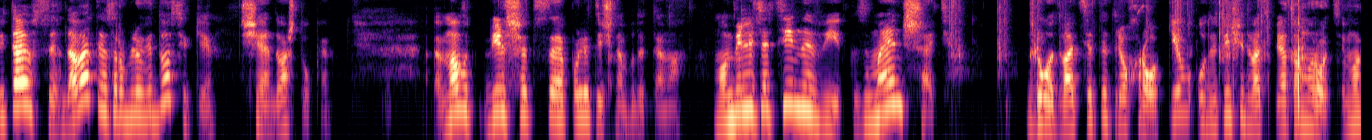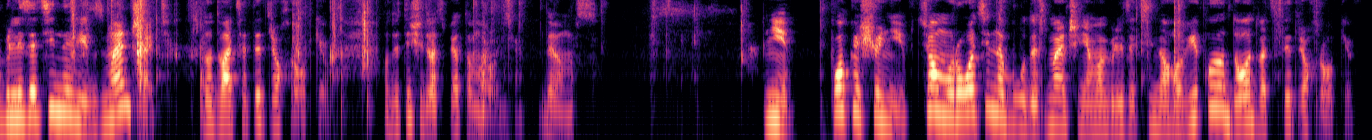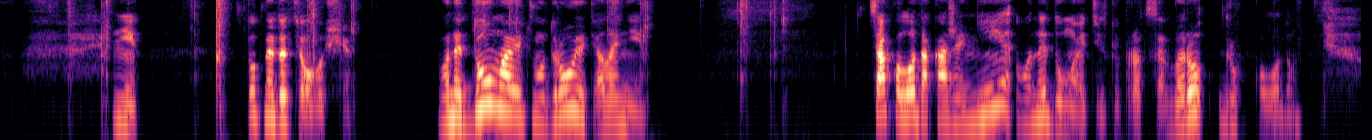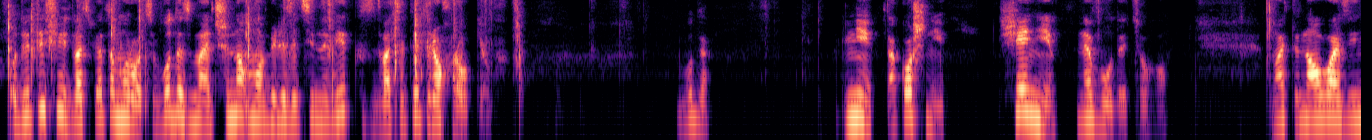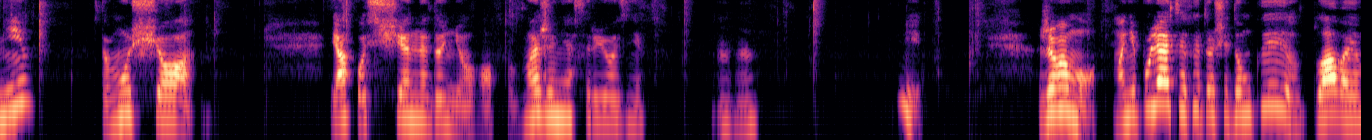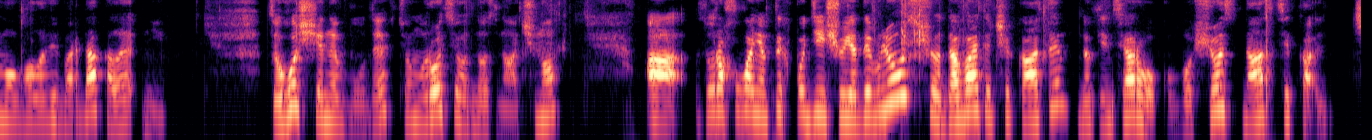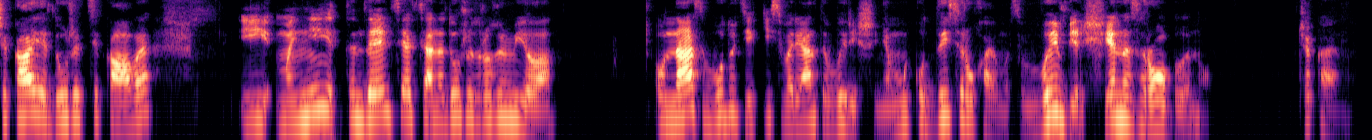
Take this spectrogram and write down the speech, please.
Вітаю всіх! Давайте я зроблю відосики, ще два штуки. Е, Мабуть, більше це політична буде тема. Мобілізаційний вік зменшать до 23 років у 2025 році. Мобілізаційний вік зменшать до 23 років у 2025 році. Дивимось. Ні, поки що ні. В цьому році не буде зменшення мобілізаційного віку до 23 років. Ні. Тут не до цього ще. Вони думають, мудрують, але ні. Ця колода каже ні, вони думають тільки про це. Беру другу колоду. У 2025 році буде зменшено мобілізаційний вік з 23 років. Буде? Ні, також ні. Ще ні, не буде цього. Майте на увазі ні, тому що якось ще не до нього. Обмеження серйозні. Угу. Ні. Живемо. Маніпуляції, хитрощі думки, плаваємо в голові бардак, але ні. Цього ще не буде. В цьому році однозначно. А з урахуванням тих подій, що я дивлюсь, що давайте чекати до кінця року, бо щось нас ціка... чекає дуже цікаве. І мені тенденція ця не дуже зрозуміла. У нас будуть якісь варіанти вирішення. Ми кудись рухаємось. Вибір ще не зроблено. Чекаємо.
